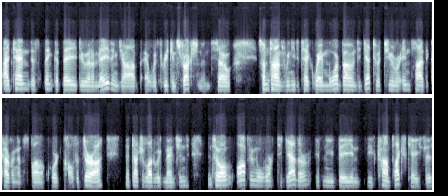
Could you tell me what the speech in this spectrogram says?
I tend to think that they do an amazing job with reconstruction. And so sometimes we need to take away more bone to get to a tumor inside the covering of the spinal cord called the dura that Dr. Ludwig mentioned. And so often we'll work together if need be in these complex cases.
